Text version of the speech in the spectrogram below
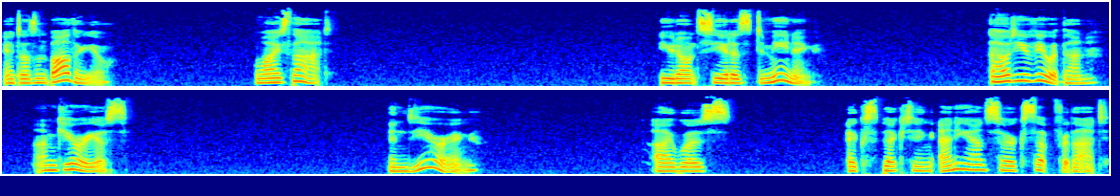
It doesn't bother you. Why's that? You don't see it as demeaning. How do you view it then? I'm curious. Endearing? I was expecting any answer except for that.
